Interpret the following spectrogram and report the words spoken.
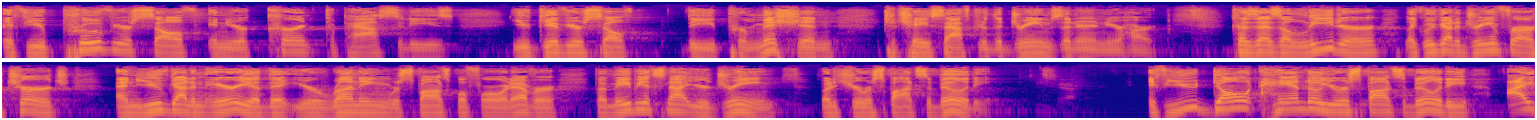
if you prove yourself in your current capacities, you give yourself the permission to chase after the dreams that are in your heart. Because as a leader, like we've got a dream for our church, and you've got an area that you're running, responsible for, whatever, but maybe it's not your dream, but it's your responsibility. If you don't handle your responsibility, I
